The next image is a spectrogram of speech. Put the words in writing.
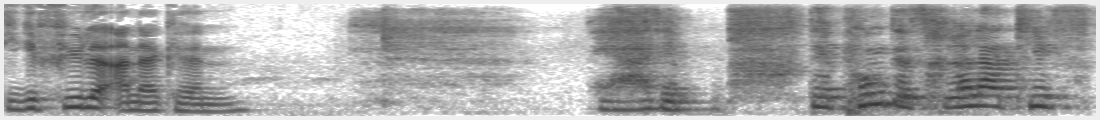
die Gefühle anerkennen? Ja, der, der Punkt ist relativ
